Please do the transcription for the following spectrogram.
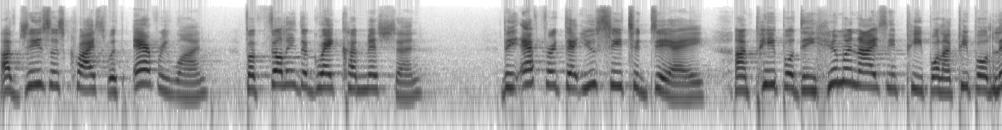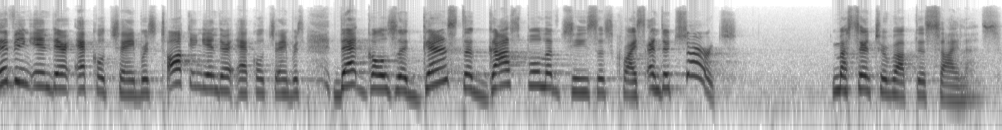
of Jesus Christ with everyone, fulfilling the Great Commission, the effort that you see today on people dehumanizing people and people living in their echo chambers, talking in their echo chambers, that goes against the gospel of Jesus Christ. And the church must interrupt this silence.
